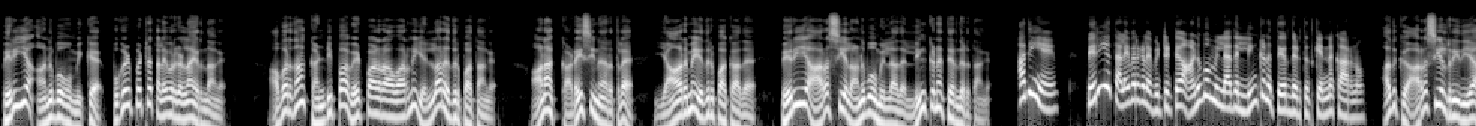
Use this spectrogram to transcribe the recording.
பெரிய அனுபவம் மிக்க புகழ்பெற்ற தலைவர்கள்லாம் இருந்தாங்க. அவர்தான் கண்டிப்பா வேட்பாளராவார்னு எல்லாரும் எதிர்பார்த்தாங்க. ஆனா கடைசி நேரத்துல யாருமே எதிர்பார்க்காத பெரிய அரசியல் அனுபவம் இல்லாத லிங்கனை தேர்ந்தெடுத்தாங்க. அது ஏன்? பெரிய தலைவர்களை விட்டுட்டு அனுபவம் இல்லாத லிங்கனை தேர்ந்தெடுத்ததுக்கு என்ன காரணம்? அதுக்கு அரசியல் ரீதியா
